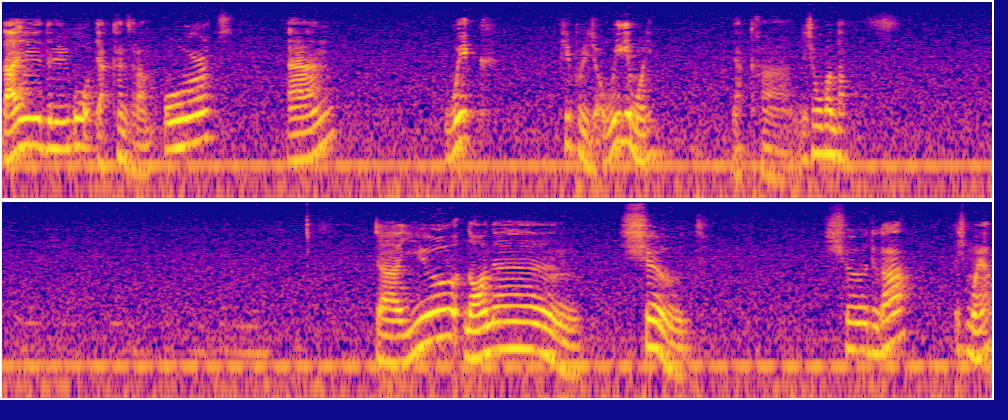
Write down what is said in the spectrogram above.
나이 들고 약한 사람 old and weak people이죠. weak이 뭐니? 약한 25번 답. 자, you 너는 should should가 뜻이 뭐예요?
